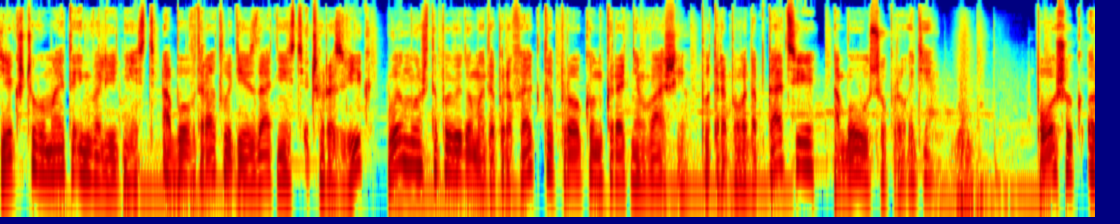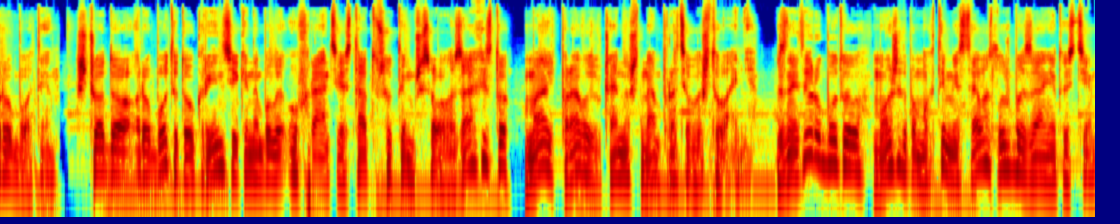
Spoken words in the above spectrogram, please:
Якщо ви маєте інвалідність або втратили дієздатність через вік, ви можете повідомити префекта про конкретні ваші потреби в адаптації або у супроводі. Пошук роботи щодо роботи, то українці, які набули у Франції статусу тимчасового захисту, мають право, звичайно ж, на працевлаштування. Знайти роботу може допомогти місцева служба зайнятості.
